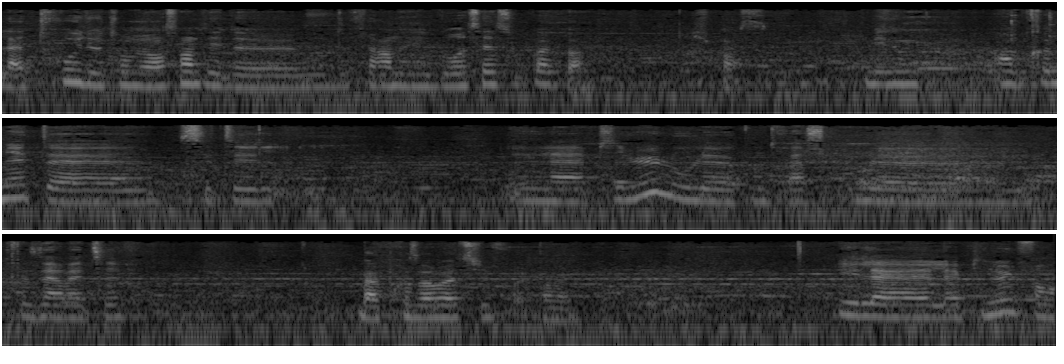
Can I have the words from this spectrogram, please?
la trouille de tomber enceinte et de, de faire une grossesse ou quoi quoi je pense. Mais donc en premier, c'était la pilule ou le, ou le préservatif? Bah préservatif ouais, quand même Et la, la pilule, enfin,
